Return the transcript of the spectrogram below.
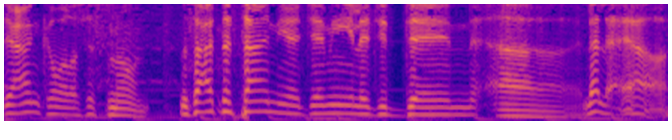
أدري عنكم والله شو تسمعون مساعتنا الثانية جميلة جدا. آه لا لا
